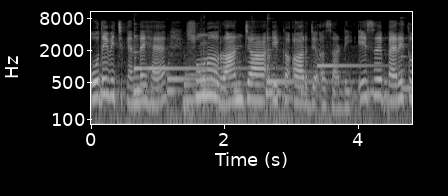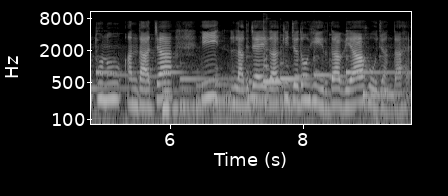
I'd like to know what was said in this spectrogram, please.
ਉਹਦੇ ਵਿੱਚ ਕਹਿੰਦੇ ਹੈ, ਸੁਣ ਰਾਂਝਾ ਇੱਕ ਅਰਜ ਅਸਾਡੀ। ਇਸ ਪੈਰੇ ਤੋਂ ਤੁਹਾਨੂੰ ਅੰਦਾਜ਼ਾ ਹੀ ਲੱਗ ਜਾਏਗਾ ਕਿ ਜਦੋਂ ਹੀਰ ਦਾ ਵਿਆਹ ਹੋ ਜਾਂਦਾ ਹੈ।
